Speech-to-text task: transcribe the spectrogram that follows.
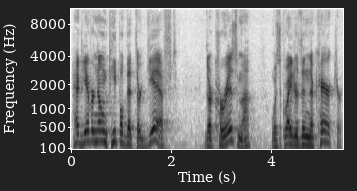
have you ever known people that their gift, their charisma, was greater than their character?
